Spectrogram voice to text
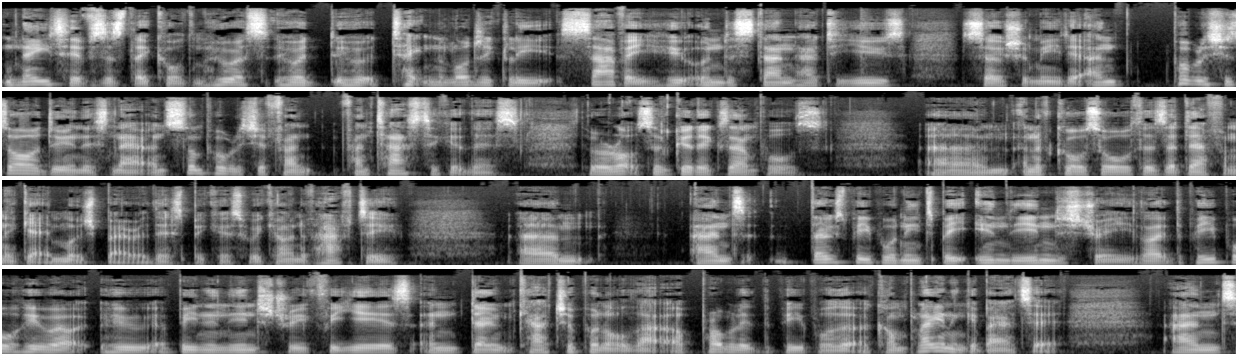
natives, as they call them, who are, who are who are technologically savvy, who understand how to use social media. And publishers are doing this now, and some publishers are fan- fantastic at this. There are lots of good examples, um, and of course, authors are definitely getting much better at this because we kind of have to. Um, and those people need to be in the industry. Like the people who are who have been in the industry for years and don't catch up on all that are probably the people that are complaining about it. And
